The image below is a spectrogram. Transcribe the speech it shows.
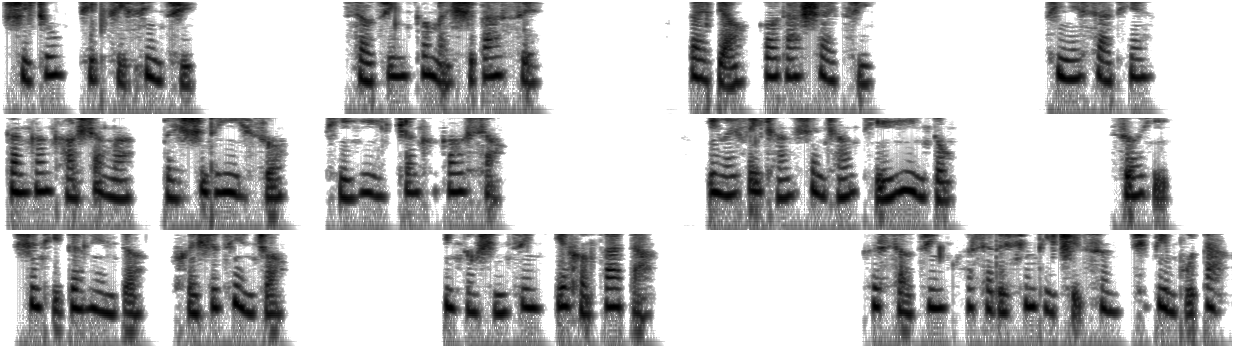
始终提不起兴趣。小军刚满十八岁，外表高大帅气。今年夏天。刚刚考上了本市的一所体育专科高校，因为非常擅长体育运动，所以身体锻炼的很是健壮，运动神经也很发达。可小军胯下的兄弟尺寸却并不大，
